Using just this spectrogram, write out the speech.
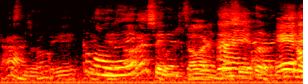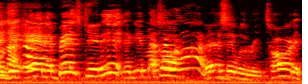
Just gosh, a little bro. bit. Come Yeah, on, yeah. man. Oh, that shit Nigga, was retarded. That shit. Look, And I'm they not- get and that bitch get in. They get in my That shit car. hard. That shit was retarded.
